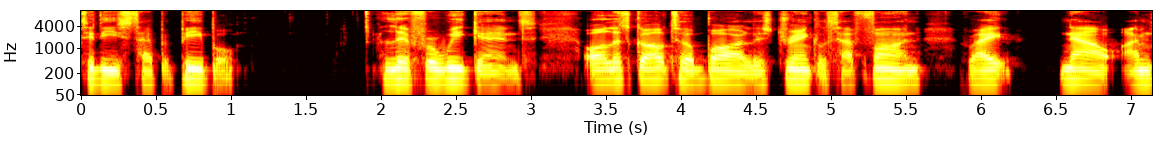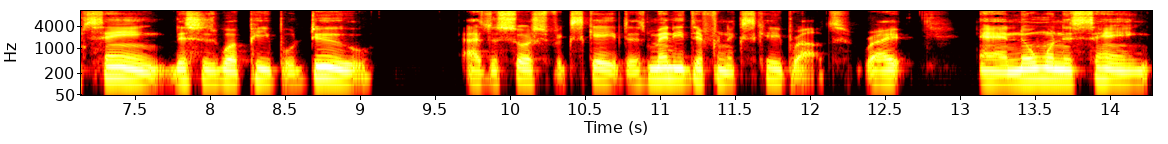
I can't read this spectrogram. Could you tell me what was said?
to these type of people. Live for weekends. Oh, let's go out to a bar, let's drink, let's have fun, right? Now, I'm saying this is what people do as a source of escape. There's many different escape routes, right? And no one is saying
